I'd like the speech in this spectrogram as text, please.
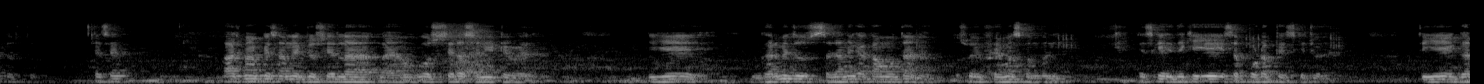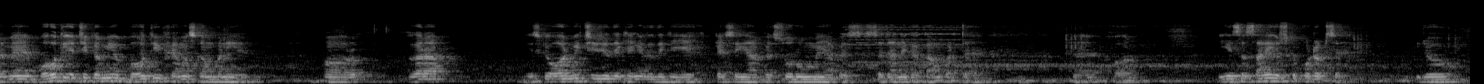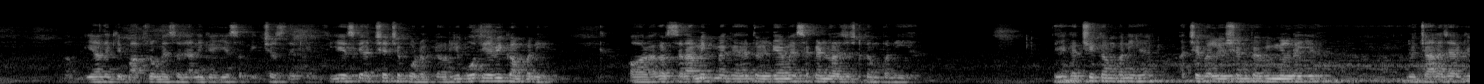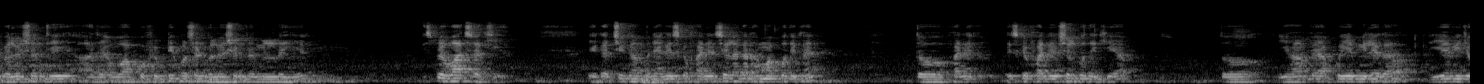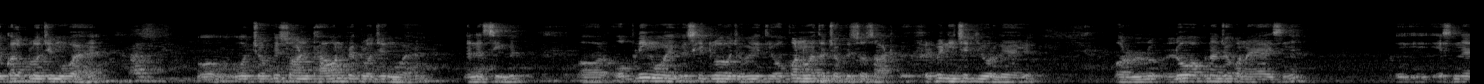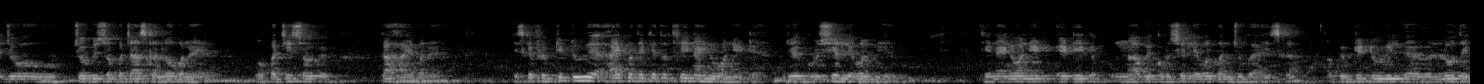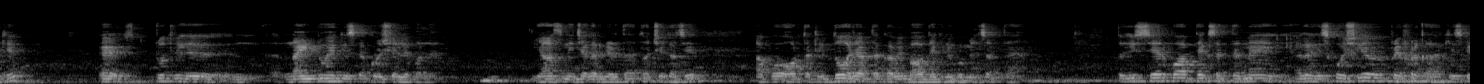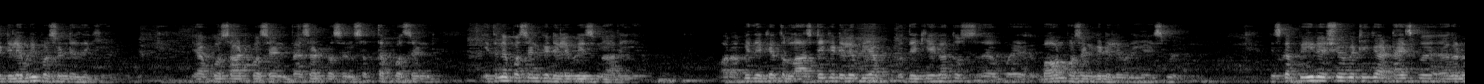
हाय दोस्तों? कैसे? आज मैं आपके सामने एक जो शेर ला, लाया हूँ वो शेरा सैनिटरीवेयर है। ये घर में जो सजाने का काम होता है ना उसमें फ़ेमस कंपनी है। इसके देखिए ये सब प्रोडक्ट है इसके जो है। तो ये घर में बहुत ही अच्छी कमी है बहुत ही फ़ेमस कंपनी है। और अगर आप इसके और भी चीज़ें देखेंगे तो देखिए ये कैसे यहाँ पे शोरूम में यहाँ पे सजाने का काम करता है। और ये सब सारे उसके प्रोडक्ट्स हैं जो यहाँ देखिए बाथरूम में सजाने के ये सब पिक्चर्स देखिए। ये इसके अच्छे अच्छे प्रोडक्ट हैं और ये बहुत ही हेवी कंपनी है। और अगर सरामिक में कहें तो इंडिया में सेकंड लार्जेस्ट कंपनी है। तो एक अच्छी कंपनी है। अच्छे वैल्यूएशन पे अभी मिल रही है। जो चार हज़ार की वैल्यूएशन थी, आज वो आपको फिफ्टी परसेंट वैल्यूएशन पे मिल रही है। इस पर वाच रखिए। एक अच्छी कंपनी अगर इसका फाइनेंशियल अगर हम आपको दिखाएँ तो इसके फाइनेंशियल को देखिए आप। तो यहाँ पे आपको ये मिलेगा। ये अभी जो कल क्लोजिंग हुआ है वो वो चौबीस सौ अंठावन पे क्लोजिंग हुआ है एनएससी में। और ओपनिंग हुई इसकी क्लोज हुई थी ओपन हुआ था चौबीस सौ साठ पे फिर भी नीचे की ओर गया ये। और लो, अपना जो बनाया इसने इसने जो चौबीस सौ पचास का लो बनाया और पच्चीस सौ का हाई बनाया। इसके 52 हाई को देखें तो 3918 है जो एक क्रुशियल लेवल भी है। Three nine one eight eight एक अभी क्रुशियल लेवल बन चुका है इसका। और फिफ्टी टू लो देखें टू थ्री नाइन टू एक इसका क्रुशियल लेवल है। यहाँ से नीचे अगर गिरता है तो अच्छे खासे आपको और तकलीफ़, दो हज़ार तक का भी भाव देखने को मिल सकता है। तो इस शेयर को आप देख सकते हैं। मैं अगर इसको इसलिए प्रेफर कहा कि इसकी डिलीवरी परसेंटेज देखिए। ये आपको साठ परसेंट पैंसठ परसेंट सत्तर परसेंट इतने परसेंट की डिलीवरी इसमें आ रही है। और अभी देखिए तो लास्ट डे की डिलीवरी आप देखिएगा तो बावन परसेंट की डिलीवरी है इसमें। इसका पी रेशियो भी ठीक है, अट्ठाईस, अगर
